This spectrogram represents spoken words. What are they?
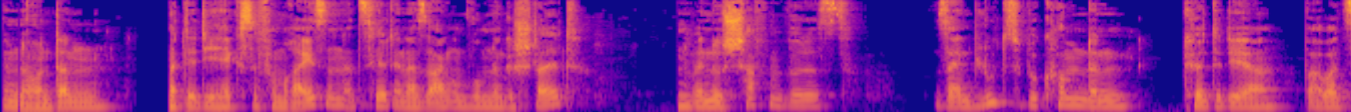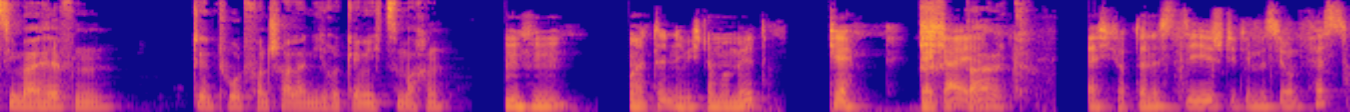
Genau, und dann hat dir die Hexe vom Reisen erzählt, einer sagenumwobenen Gestalt. Und wenn du es schaffen würdest, sein Blut zu bekommen, dann könnte dir Barbazima helfen, den Tod von Schala nie rückgängig zu machen. Mhm. Warte, nehme ich nochmal mit. Okay. Ja, geil. Stark. Ja, ich glaube, dann ist die, steht die Mission fest.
